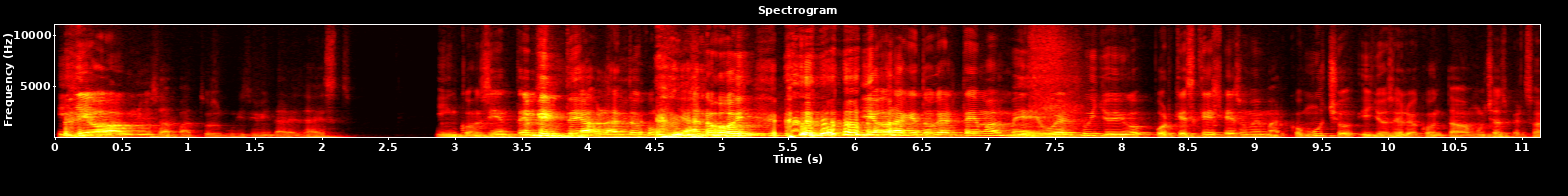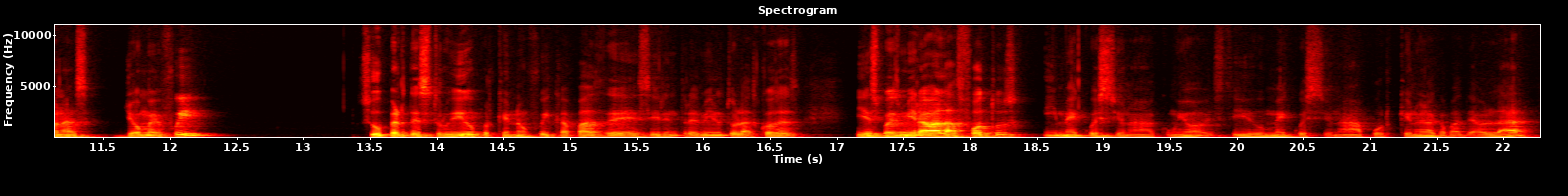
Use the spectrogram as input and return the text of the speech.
Y llevaba unos zapatos muy similares a estos. Inconscientemente hablando como ya no hoy, y ahora que toca el tema, me devuelvo y yo digo, porque es que eso me marcó mucho y yo se lo he contado a muchas personas. Yo me fui súper destruido porque no fui capaz de decir en tres minutos las cosas y después miraba las fotos y me cuestionaba cómo iba vestido, me cuestionaba por qué no era capaz de hablar.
